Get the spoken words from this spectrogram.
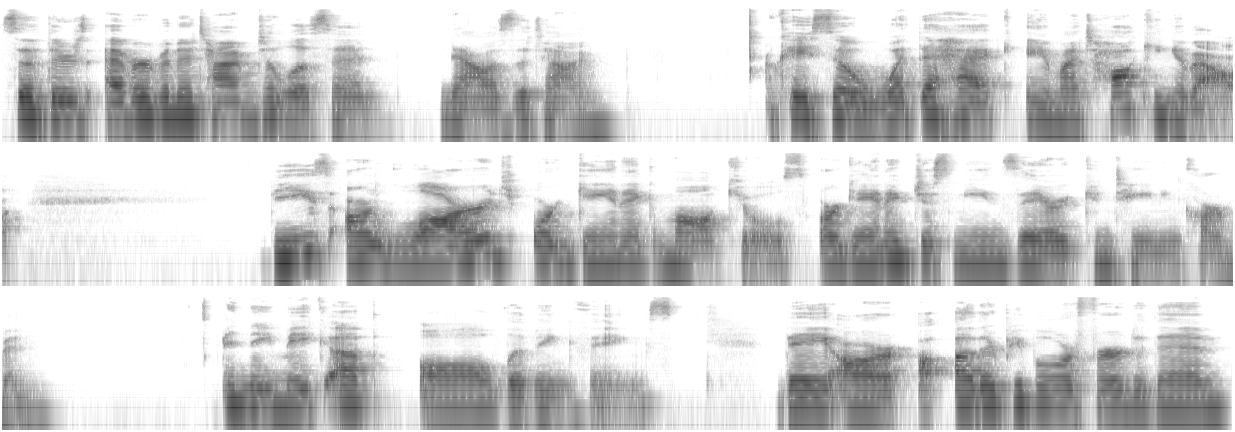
so if there's ever been a time to listen, now is the time. Okay, so what the heck am I talking about? These are large organic molecules. Organic just means they are containing carbon. And they make up all living things. They are, other people refer to them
